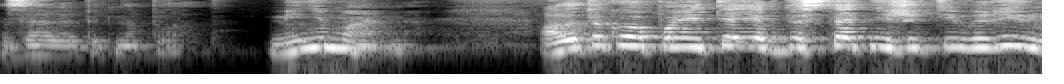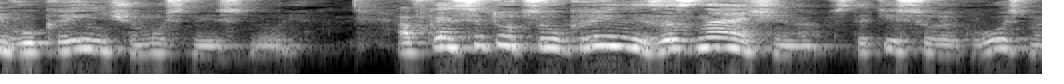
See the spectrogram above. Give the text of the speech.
заробітна плата. Мінімальна. Але такого поняття, як достатній життєвий рівень в Україні чомусь не існує. А в Конституції України зазначено в статті 48,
